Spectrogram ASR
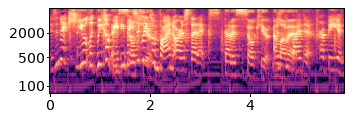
Isn't it cute? Like we com- so basically cute. combined our aesthetics. That is so cute. I Just love it. combined it. Preppy and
